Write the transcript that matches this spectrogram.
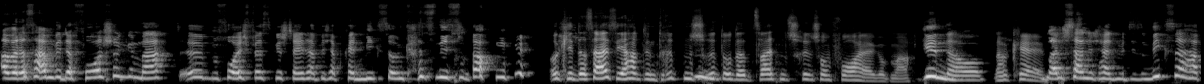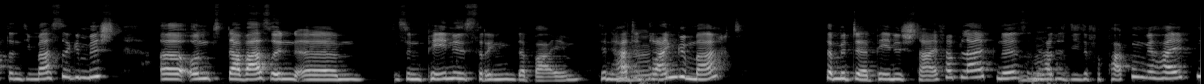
Aber das haben wir davor schon gemacht, äh, bevor ich festgestellt habe, ich habe keinen Mixer und kann es nicht machen. Okay, das heißt, ihr habt den dritten Schritt oder zweiten Schritt schon vorher gemacht. Genau. Okay. Dann stand ich halt mit diesem Mixer, habe dann die Masse gemischt äh, und da war so ein, ähm, so ein Penisring dabei. Den hatte Mhm. dran gemacht, damit der Penis steifer bleibt. Ne? Mhm. Dann hatte diese Verpackung gehalten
